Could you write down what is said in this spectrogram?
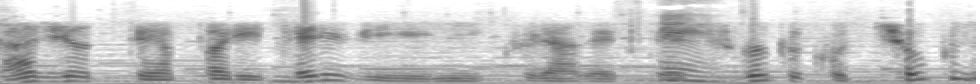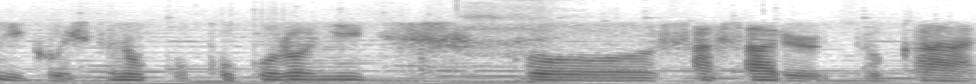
ラジオってやっぱりテレビに比べえて、えすごくこう、直にこう、人のこう心に、こう、刺さるとか、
